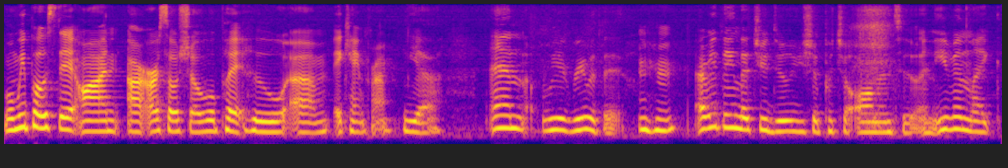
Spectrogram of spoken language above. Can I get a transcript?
when we post it on our, our social we'll put who um it came from yeah. And we agree with it. mm-hmm everything that you do, you should put your all into. And even like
